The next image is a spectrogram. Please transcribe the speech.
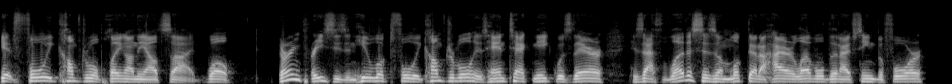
get fully comfortable playing on the outside. Well, during preseason, he looked fully comfortable. His hand technique was there. His athleticism looked at a higher level than I've seen before.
